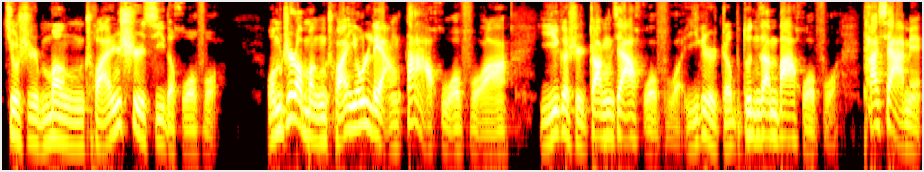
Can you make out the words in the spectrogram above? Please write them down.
就是蒙传世系的活佛。我们知道蒙传有两大活佛啊，一个是张家活佛，一个是哲布敦赞巴活佛。他下面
